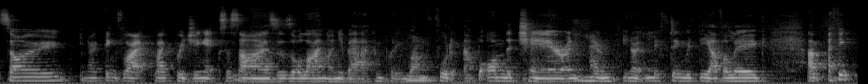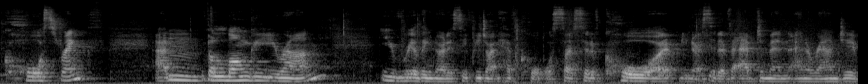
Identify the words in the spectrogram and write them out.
So you know things like like bridging exercises or lying on your back and putting one foot up on the chair and, and you know lifting with the other leg. Um, I think core strength. Um, The longer you run, you really notice if you don't have core. So sort of core, you know, sort of abdomen and around your,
